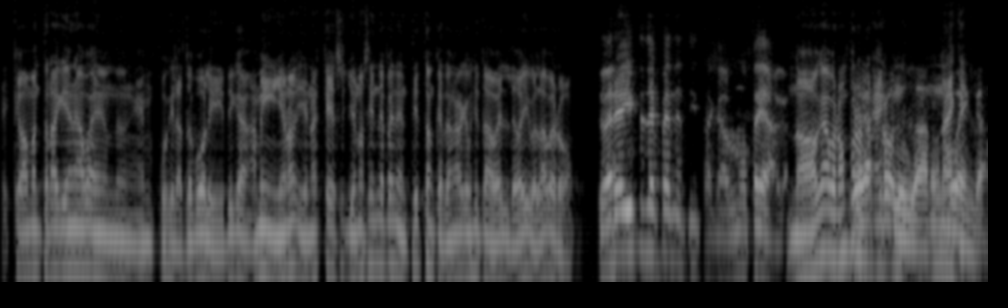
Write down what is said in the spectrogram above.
es que vamos a entrar aquí en, en, en pugilato de política. A mí, yo no, yo no es que yo no soy independentista, aunque tenga la camiseta verde hoy, ¿verdad? Pero Tú eres independentista, cabrón, no te hagas. no, cabrón, pero pro lugar, no es que- venga.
